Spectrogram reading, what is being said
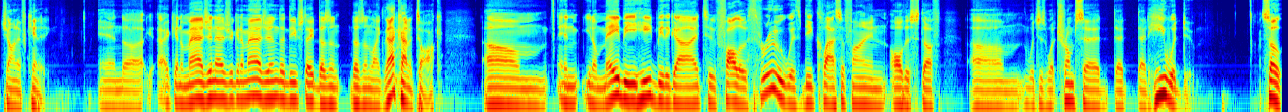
John F. Kennedy. And uh, I can imagine, as you can imagine, the deep state doesn't doesn't like that kind of talk. Um, and you know, maybe he'd be the guy to follow through with declassifying all this stuff, um, which is what Trump said that that he would do. So,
